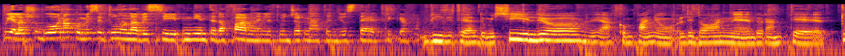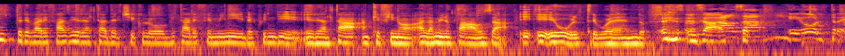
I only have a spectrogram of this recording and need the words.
qui all'asciugona, come se tu non avessi niente da fare nelle tue giornate di ostetrica. Visite al domicilio, accompagno le donne durante tutte le varie fasi in realtà del ciclo vitale femminile, quindi in realtà anche fino alla menopausa e, e oltre volendo. esatto. Pausa e oltre.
